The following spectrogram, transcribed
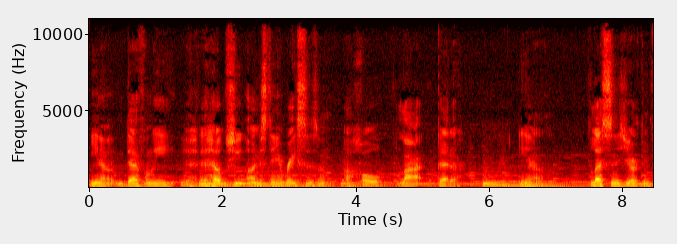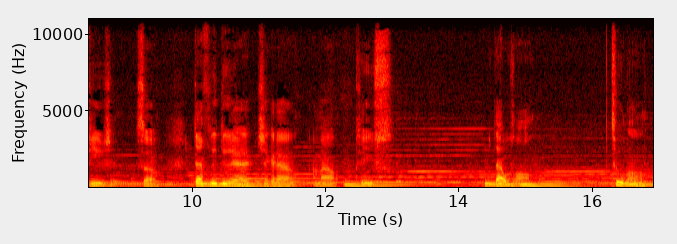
You know, definitely it helps you understand racism a whole lot better. You know, lessens your confusion. So definitely do that. Check it out. I'm out. Peace. That was long. Too long.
